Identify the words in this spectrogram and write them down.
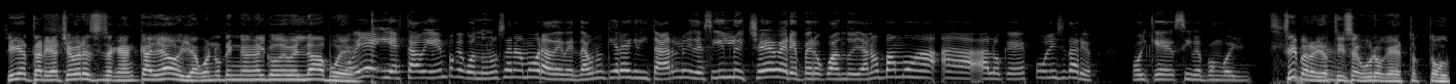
Sí, que estaría chévere si se quedan callados y ya cuando tengan algo de verdad, pues. Oye, y está bien porque cuando uno se enamora, de verdad uno quiere gritarlo y decirlo y chévere, pero cuando ya nos vamos a, a- a lo que es publicitario, porque si me pongo... sí, pero yo estoy seguro que esto es todo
